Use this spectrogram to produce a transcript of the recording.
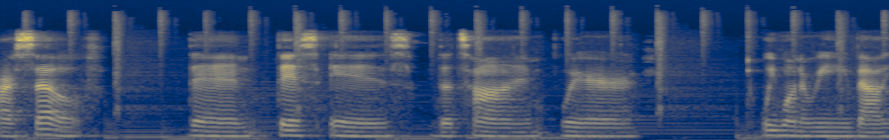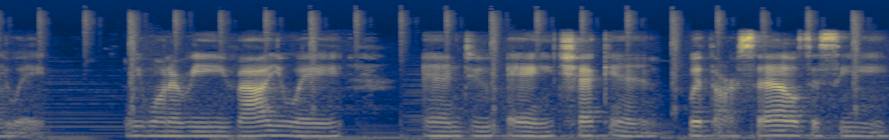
ourselves, then this is the time where we want to reevaluate. We want to reevaluate and do a check in with ourselves to see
